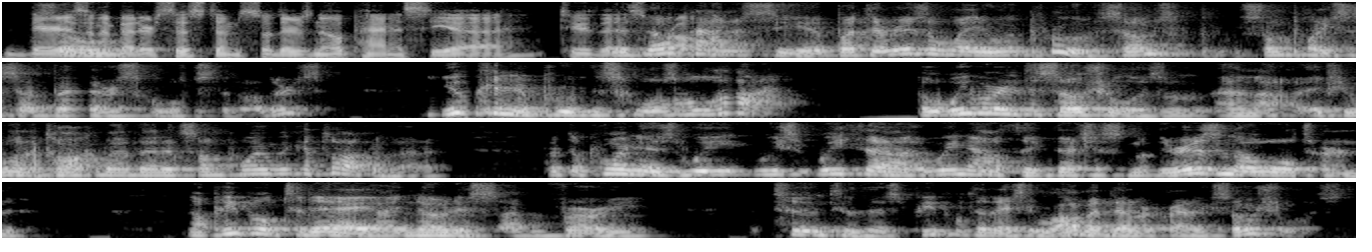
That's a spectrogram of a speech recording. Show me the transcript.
There not a better system, so there's no panacea to this There's no problem. panacea, but there is a way to improve. Some some places have better schools than others. You can improve the schools a lot. But we were into socialism, and if you want to talk about that at some point, we can talk about it. But the point is, we we we thought we now think that's just no, there is no alternative. Now, people today, I notice, I'm very attuned to this. People today say, "Well, I'm a democratic socialist."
